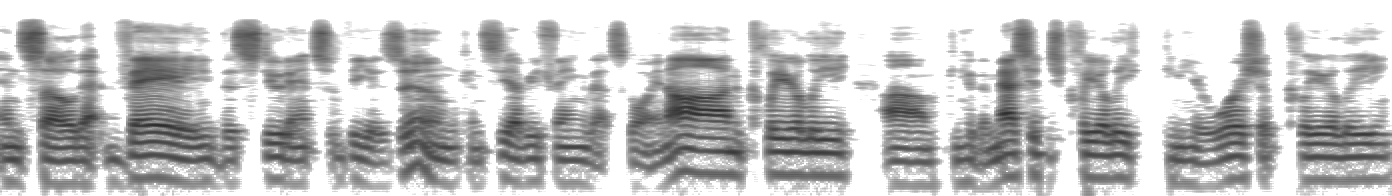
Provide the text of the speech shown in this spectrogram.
and so that they, the students via Zoom, can see everything that's going on clearly, um, can hear the message clearly, can hear worship clearly.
